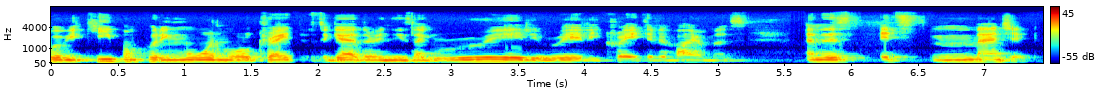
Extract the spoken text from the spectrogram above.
where we keep on putting more and more creators together in these like really, really creative environments, and this it's magic.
